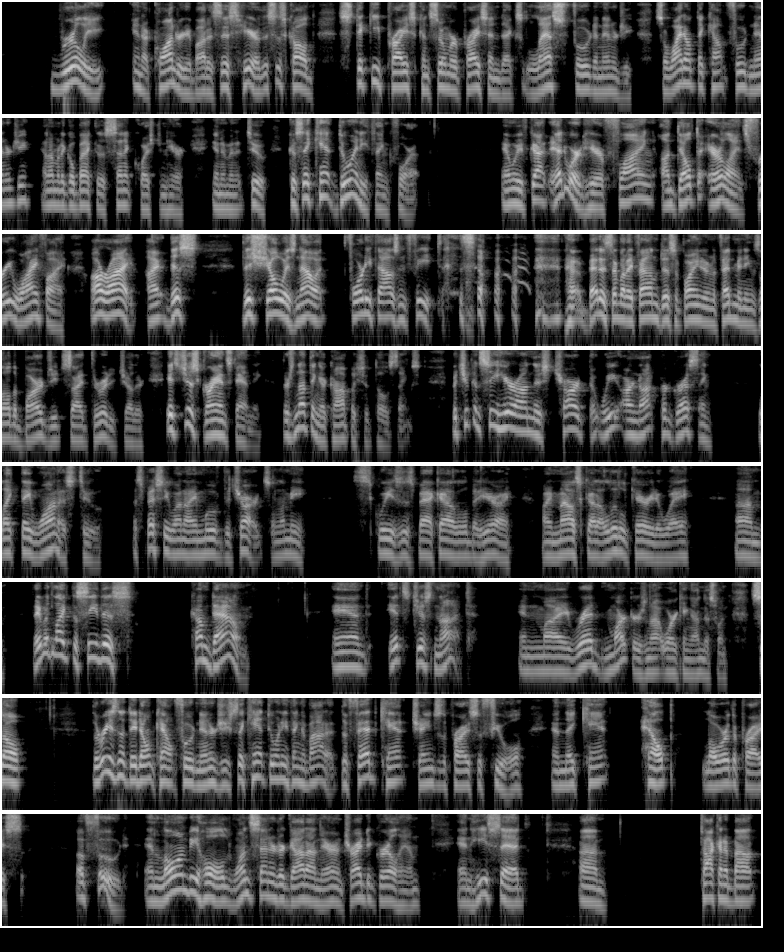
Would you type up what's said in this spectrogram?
really in a quandary about is this here. This is called sticky price consumer price index, less food and energy. So why don't they count food and energy? And I'm going to go back to the Senate question here in a minute too, because they can't do anything for it. And we've got Edward here flying on Delta Airlines, free Wi-Fi. All right, I this this show is now at 40,000 feet. so bet is what I found disappointing in the Fed meeting was all the barbs each side threw at each other. It's just grandstanding. There's nothing accomplished at those things. But you can see here on this chart that we are not progressing like they want us to, especially when I move the chart. So let me squeeze this back out a little bit here. I my mouse got a little carried away. Um, they would like to see this come down and it's just not. And my red marker's not working on this one. So the reason that they don't count food and energy is they can't do anything about it. The Fed can't change the price of fuel and they can't help lower the price of food. And lo and behold, one senator got on there and tried to grill him. And he said, um, talking about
